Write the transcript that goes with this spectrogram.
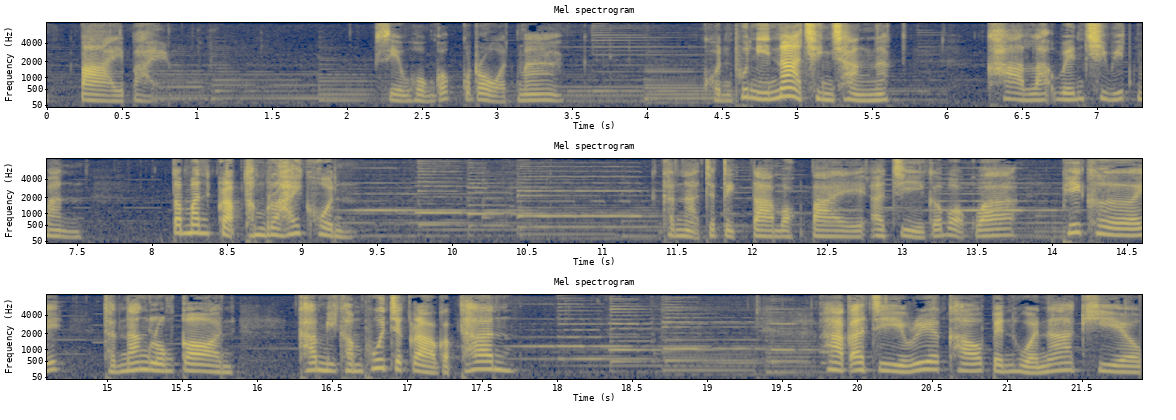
ำตายไป เสี่ยวหงก็โกรธมาก คนผู้นี้น่าชิงชังนักข้าละเว้นชีวิตมัน แต่มันกลับทำร้ายคน ขณะจะติดตามออกไป อาจีก็บอกว่า พี่เคยท่านนั่งลงก่อนข้ามีคำพูดจะกล่าวกับท่าน หากอาจีเรียกเขาเป็นหัวหน้าเคียว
